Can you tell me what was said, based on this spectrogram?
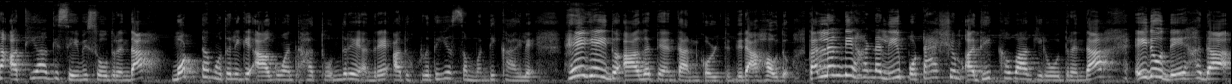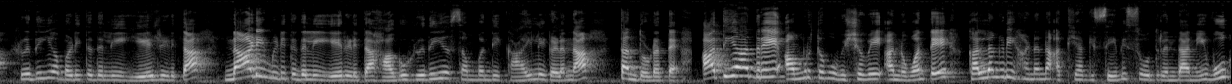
ಅತಿಯಾಗಿ ಸೇವಿಸೋದ್ರಿಂದ ಮೊಟ್ಟ ಮೊದಲಿಗೆ ಆಗುವಂತಹ ತೊಂದರೆ ಅಂದ್ರೆ ಅದು ಹೃದಯ ಸಂಬಂಧಿ ಕಾಯಿಲೆ. ಹೇಗೆ ಇದು ಆಗತ್ತೆ ಅಂತ ಅನ್ಕೊಳ್ತಿದ್ದೀರಾ? ಹೌದು. ಕಲ್ಲಂಗಡಿ ಹಣ್ಣಲ್ಲಿ ಪೊಟ್ಯಾಷಿಯಂ ಅಧಿಕವಾಗಿರೋದ್ರಿಂದ ಇದು ದೇಹದ ಹೃದಯ ಬಡಿತದಲ್ಲಿ ಏರಿಳಿತ, ನಾಡಿ ಮಿಡಿತದಲ್ಲಿ ಏರಿಳಿತ ಹಾಗೂ ಹೃದಯ ಸಂಬಂಧಿ ಕಾಯಿಲೆಗಳನ್ನ ತಂದೊಡತ್ತೆ. ಅತಿಯಾದ್ರೆ ಅಮೃತವು ವಿಷವೇ ಅನ್ನುವಂತೆ ಕಲ್ಲಂಗಡಿ ಹಣ್ಣನ್ನ ಅತಿಯಾಗಿ ಸೇವಿಸೋದ್ರಿಂದ ನೀವು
